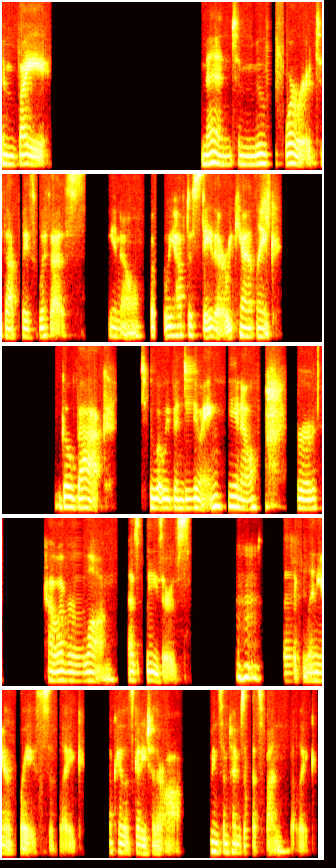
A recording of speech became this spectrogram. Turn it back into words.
invite men to move forward to that place with us, you know, but we have to stay there. We can't like go back to what we've been doing, you know, for however long as pleasers. Mm-hmm. Like linear place of like, okay, let's get each other off. I mean, sometimes that's fun, but like,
